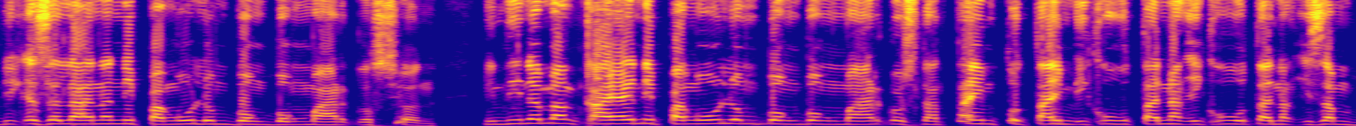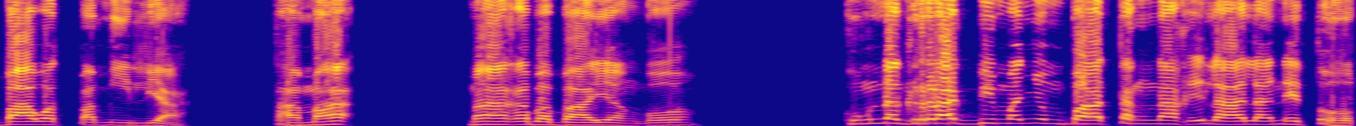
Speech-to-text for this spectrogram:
Hindi kasalanan ni Pangulong Bongbong Marcos yon. Hindi naman kaya ni Pangulong Bongbong Marcos na time to time ikutan ng ikutan ng isang bawat pamilya. Tama? Mga kababayan ko. Kung nag-rugby man yung batang nakilala nito,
